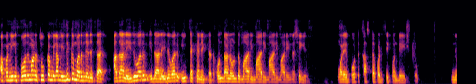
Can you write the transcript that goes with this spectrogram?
அப்ப நீங்க போதுமான தூக்கம் இல்லாம இதுக்கு மருந்து எடுத்தால் அதால இது வரும் இதால இது வரும் இன்டர் கனெக்டட் ஒன்றால் ஒன்று மாறி மாறி மாறி மாறி என்ன செய்யுது உங்களை போட்டு கஷ்டப்படுத்தி கொண்டே இருக்கும். இந்த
